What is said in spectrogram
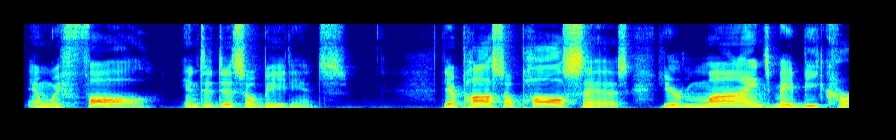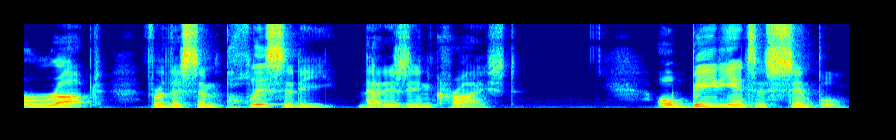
and we fall into disobedience. The Apostle Paul says, Your minds may be corrupt for the simplicity that is in Christ. Obedience is simple.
